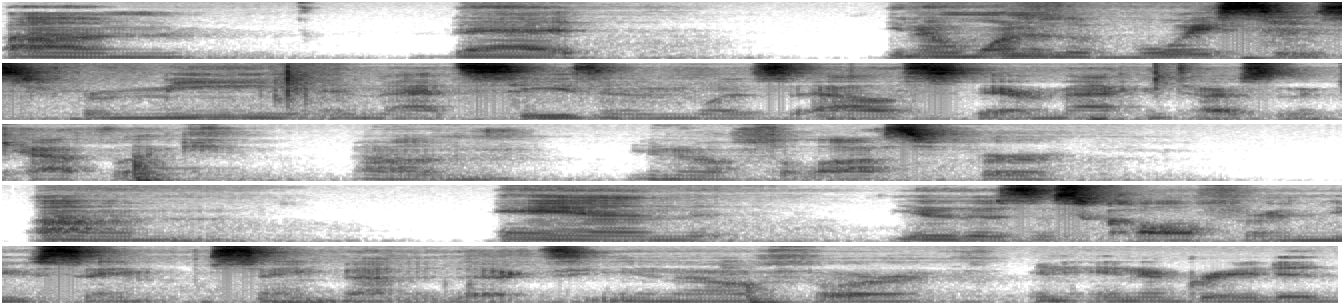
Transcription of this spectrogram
Um, that you know, one of the voices for me in that season was Alasdair MacIntyre, so the Catholic, um, you know, philosopher. Um, and you know, there's this call for a new Saint Saint Benedict, you know, for an integrated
